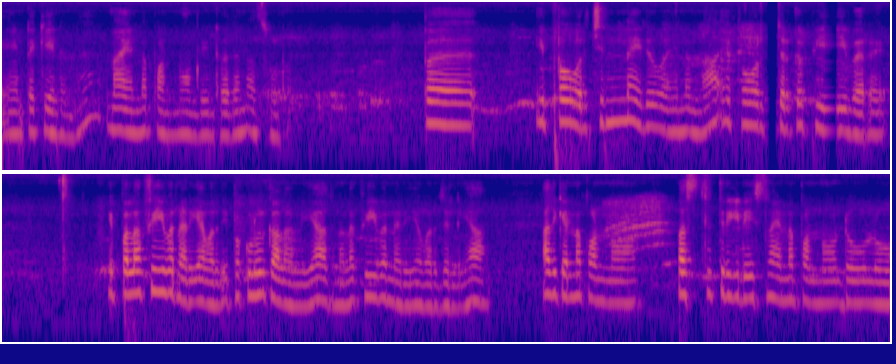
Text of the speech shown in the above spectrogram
என்கிட்ட கேளுங்க. நான் என்ன பண்ணணும் அப்படின்றத நான் சொல்கிறேன் இப்போ இப்போ ஒரு சின்ன இது என்னென்னா இப்போ ஒருத்தருக்கு ஃபீவரு இப்போல்லாம் ஃபீவர் நிறையா வருது. இப்போ குளிர்காலம் இல்லையா? அதனால ஃபீவர் நிறைய வருது இல்லையா? அதுக்கு என்ன பண்ணணும்? ஃபஸ்ட்டு த்ரீ டேஸ்னால் என்ன பண்ணணும்? டோலோ.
